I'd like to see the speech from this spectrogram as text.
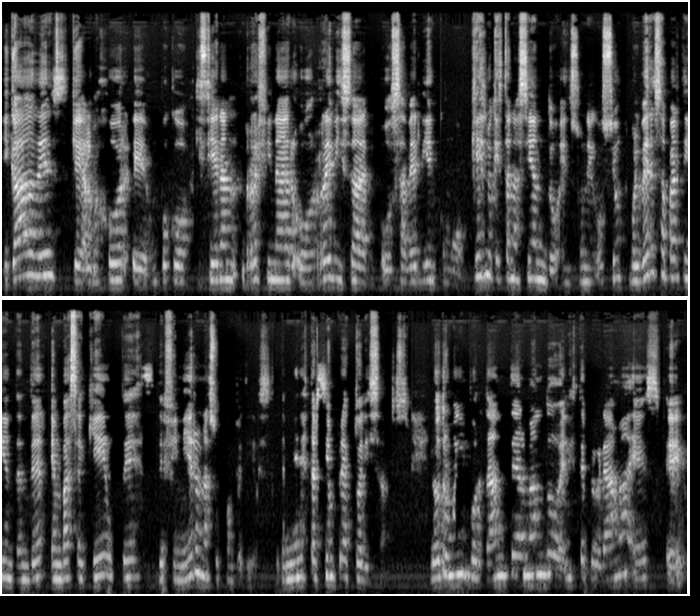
y cada vez que a lo mejor eh, un poco quisieran refinar o revisar o saber bien cómo qué es lo que están haciendo en su negocio, volver a esa parte y entender en base a qué ustedes definieron a sus competidores y también estar siempre actualizándose. Lo otro muy importante, Armando, en este programa es eh,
